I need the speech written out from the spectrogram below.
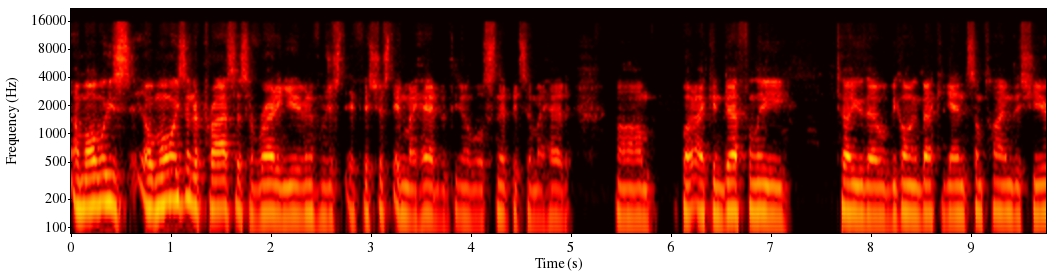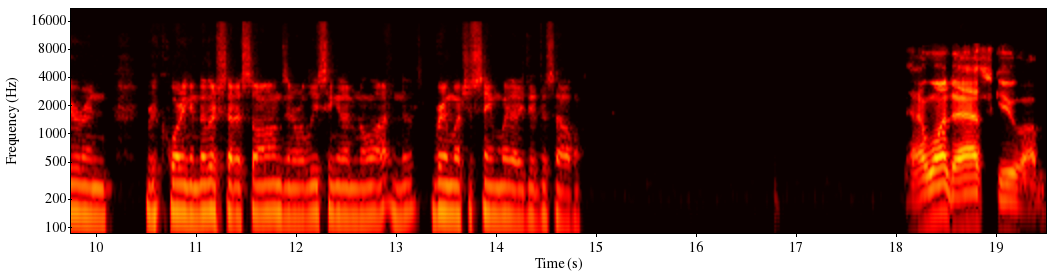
I'm always I'm always in the process of writing, even if I'm just if it's just in my head with you know little snippets in my head. Um, but I can definitely tell you that we'll be going back again sometime this year and recording another set of songs and releasing them in a lot in very much the same way that I did this album. I wanted to ask you, um,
